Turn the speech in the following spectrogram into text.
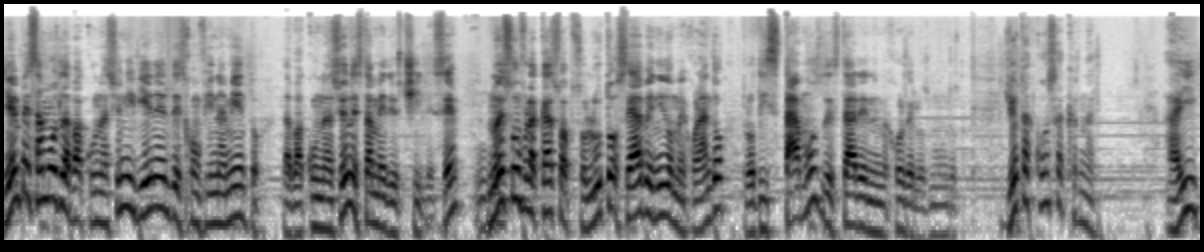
ya empezamos la vacunación y viene el desconfinamiento. La vacunación está medio chiles, ¿eh? No es un fracaso absoluto, se ha venido mejorando, pero distamos de estar en el mejor de los mundos. Y otra cosa, carnal, ahí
